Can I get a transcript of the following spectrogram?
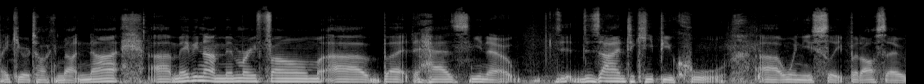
like you were talking about. Not uh, maybe not memory foam, uh, but has you know d- designed to keep you cool uh, when you sleep, but also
